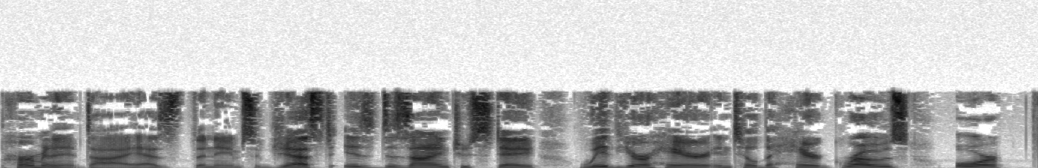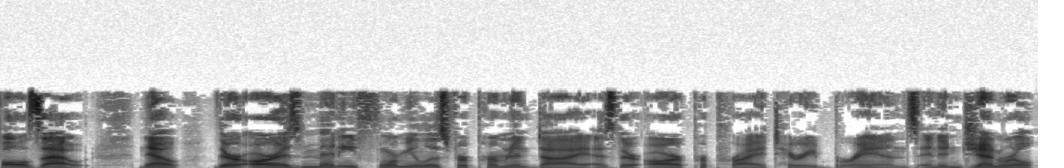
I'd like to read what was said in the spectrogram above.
permanent dye, as the name suggests, is designed to stay with your hair until the hair grows or falls out. Now, there are as many formulas for permanent dye as there are proprietary brands, and in general,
